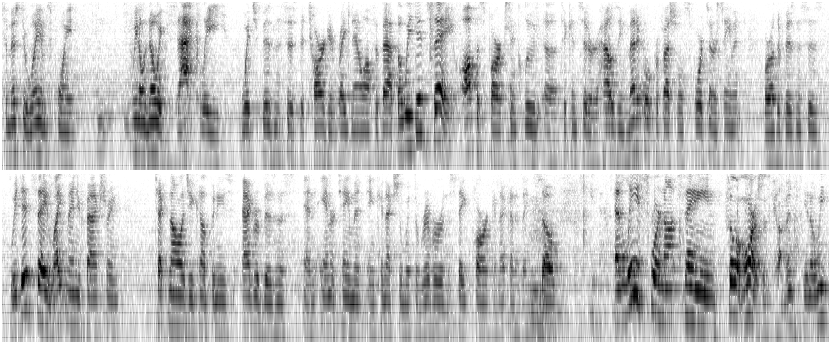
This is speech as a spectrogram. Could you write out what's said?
to Mr. Williams' point, we don't know exactly which businesses to target right now off the bat, but we did say office parks include, uh, to consider housing medical, professional, sports, entertainment, or other businesses. We did say light manufacturing, technology companies, agribusiness, and entertainment in connection with the river and the state park and that kind of thing. So at least we're not saying Philip Morris is coming, you know, we,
